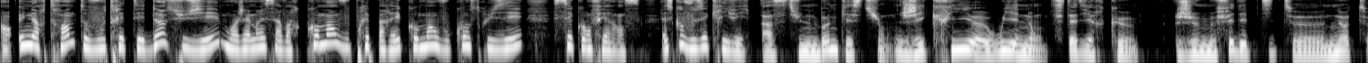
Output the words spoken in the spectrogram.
En 1h30, vous traitez d'un sujet. Moi, j'aimerais savoir comment vous préparez, comment vous construisez ces conférences. Est-ce que vous écrivez? Ah, c'est une bonne question. J'écris euh, oui et non. C'est-à-dire que je me fais des petites euh, notes.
